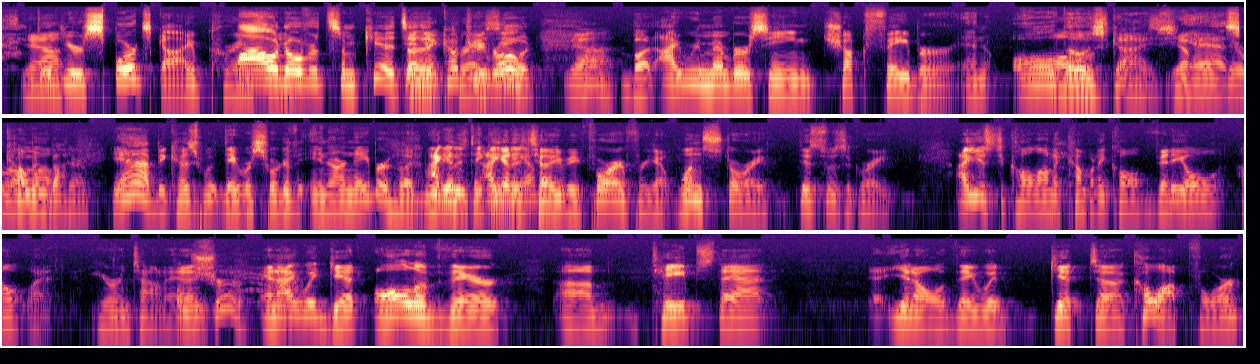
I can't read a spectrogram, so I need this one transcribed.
Yeah. that your sports guy plowed Crazy. over some kids on Isn't a country crazy? road. Yeah. But I remember seeing Chuck Faber and all, All those, guys. guys. Yep, Yes, they were all coming by. there. Yeah, because w- they were sort of in our neighborhood. We I didn't gotta, I gotta tell you before I forget one story. This was a great. I used to call on a company called Video Outlet here in town. Oh, and, sure. And I would get all of their um, tapes that, uh, you know, they would get uh, co-op for,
